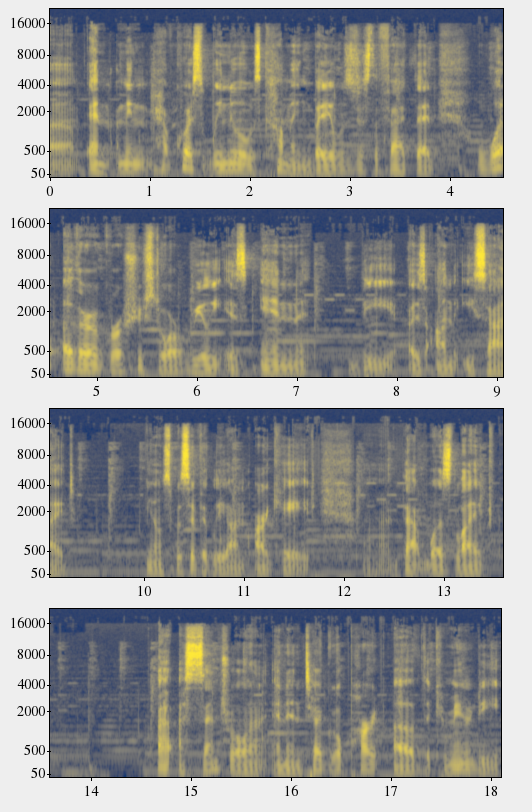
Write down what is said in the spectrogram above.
Uh, and I mean, of course, we knew it was coming, but it was just the fact that what other grocery store really is in the is on the east side, you know, specifically on Arcade. Uh, that was like a, a central and an integral part of the community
